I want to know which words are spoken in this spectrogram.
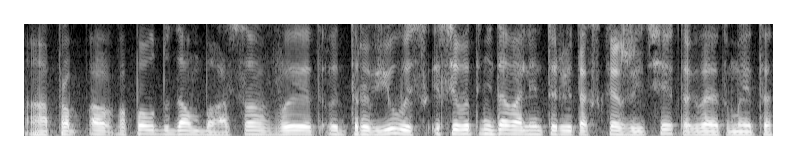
а, по, а, по поводу Донбасса. Вы интервью, вы, если вы это не давали интервью, так скажите, тогда это мы это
